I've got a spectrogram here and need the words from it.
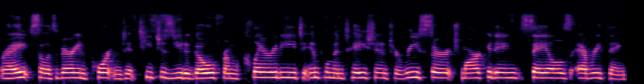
right? So it's very important. It teaches you to go from clarity to implementation to research, marketing, sales, everything.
